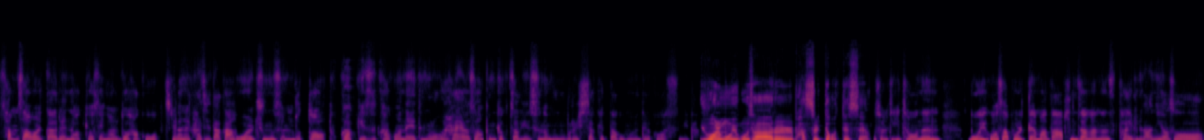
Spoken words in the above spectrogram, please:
3, 4월 달에는 학교 생활도 하고 시간을 가지다가 5월 중순부터 독학기숙학원에 등록을 하여서 본격적인 수능 공부를 시작했다고 보면 될 것 같습니다. 6월 모의고사를 봤을 때 어땠어요? 솔직히 저는 모의 고사 볼 때마다 긴장하는 스타일은 아니어서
